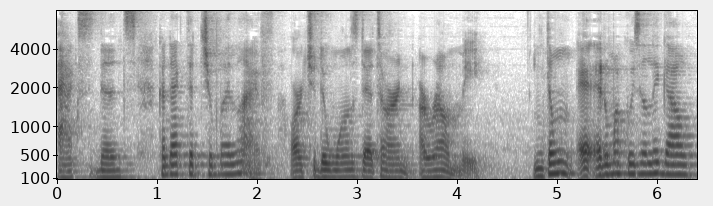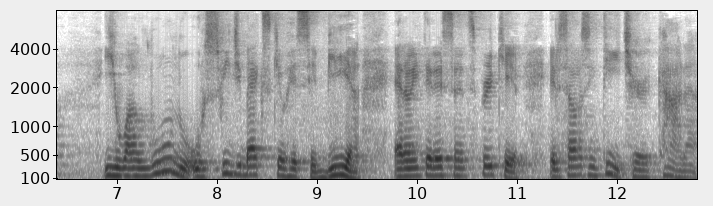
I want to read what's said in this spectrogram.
accidents connected to my life or to the ones that are around me. Então, era uma coisa legal. E o aluno, os feedbacks que eu recebia eram interessantes porque eles falavam assim, teacher, cara,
